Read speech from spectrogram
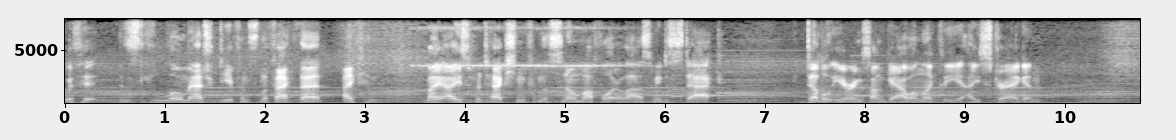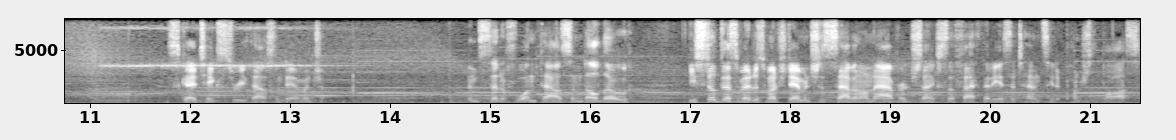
With his low magic defense and the fact that I can, my ice protection from the snow muffler allows me to stack double earrings on Gau, unlike the Ice Dragon. This guy takes 3,000 damage instead of 1,000, although he still does about as much damage as Sabin on average, thanks to the fact that he has a tendency to punch the boss.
